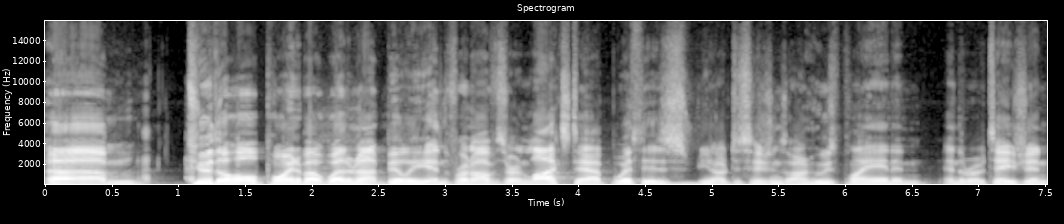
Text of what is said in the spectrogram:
Um, to the whole point about whether or not Billy and the front office are in lockstep with his, you know, decisions on who's playing and, and the rotation.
